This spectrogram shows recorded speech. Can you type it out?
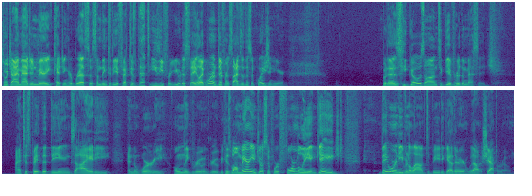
To which I imagine Mary catching her breath says something to the effect of, that's easy for you to say. Like, we're on different sides of this equation here. But as he goes on to give her the message, I anticipate that the anxiety and the worry only grew and grew. Because while Mary and Joseph were formally engaged, they weren't even allowed to be together without a chaperone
